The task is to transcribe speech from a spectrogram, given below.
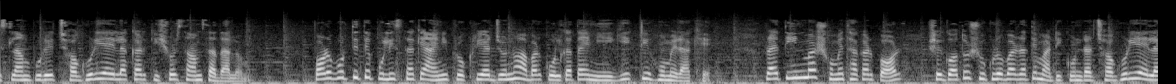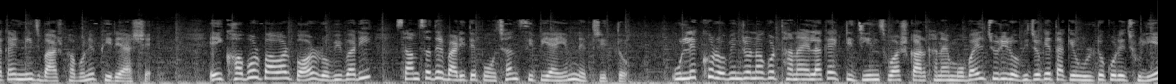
ইসলামপুরের ছঘরিয়া এলাকার কিশোর সামসাদ আলম। পরবর্তীতে পুলিশ তাকে আইনি প্রক্রিয়ার জন্য আবার কলকাতায় নিয়ে গিয়ে একটি হোমে রাখে। প্রায় তিন মাস হোমে থাকার পর সে গত শুক্রবার রাতে মাটিকুণ্ডার ছঘরিয়া এলাকায় নিজ বাসভবনে ফিরে আসে। এই খবর পাওয়ার পর রবিবারই সামসাদের বাড়িতে পৌঁছান সিপিআইএম নেতৃত্ব। উল্লেখ্য, রবীন্দ্রনগর থানা এলাকায় একটি জিন্স ওয়াশ কারখানায় মোবাইল চুরির অভিযোগে তাকে উল্টো করে ঝুলিয়ে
